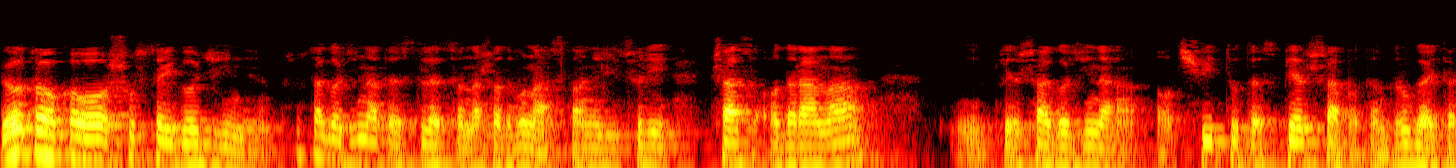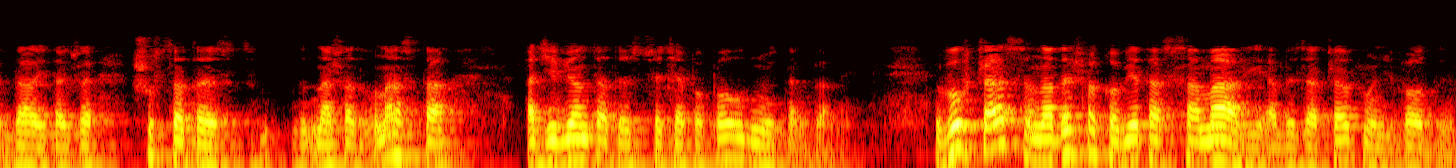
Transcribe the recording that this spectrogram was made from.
Było to około szóstej godziny. Szósta godzina to jest tyle, co nasza dwunasta. Oni liczyli czas od rana, pierwsza godzina od świtu to jest pierwsza, potem druga i tak dalej. Także szósta to jest nasza dwunasta, a dziewiąta to jest trzecia po południu i tak dalej. Wówczas nadeszła kobieta z Samarii, aby zaczerpnąć wody.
